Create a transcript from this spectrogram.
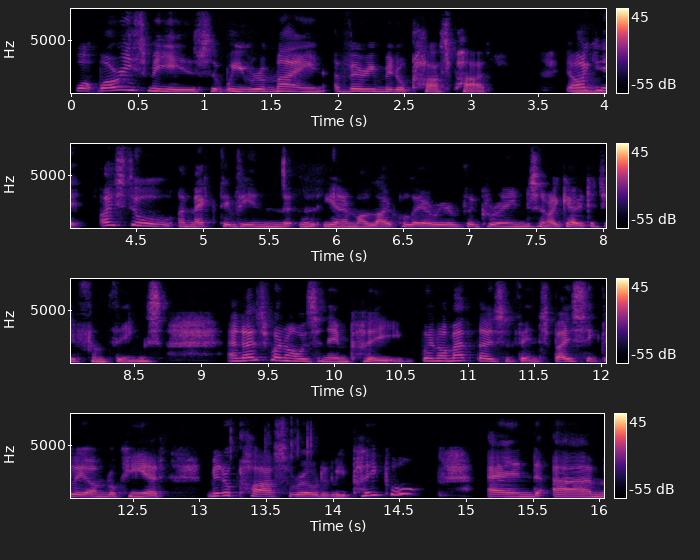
What worries me is that we remain a very middle class party. Mm. I get, I still am active in, you know, my local area of the Greens, and I go to different things. And as when I was an MP, when I'm at those events, basically I'm looking at middle class or elderly people, and um,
